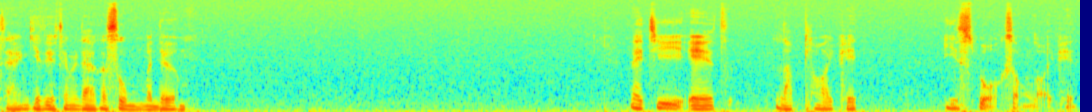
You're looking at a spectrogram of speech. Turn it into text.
แสงเกียรติยศธรรมดาก็สุ่มเหมือนเดิม ใน GS รับร้อยเพชร East บวกสองร้อยเพชร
